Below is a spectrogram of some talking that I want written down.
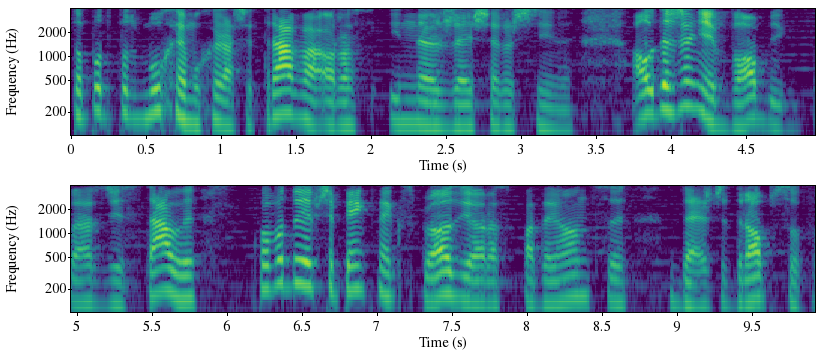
to pod podmuchem uchyla się trawa oraz inne lżejsze rośliny, a uderzenie w obieg bardziej stały powoduje przepiękne eksplozje oraz padający deszcz dropsów,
